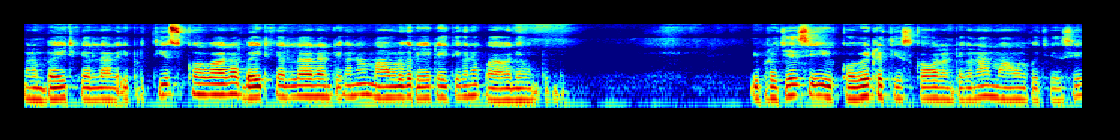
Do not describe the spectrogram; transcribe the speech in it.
మనం బయటికి వెళ్ళాలి. ఇప్పుడు తీసుకోవాలా బయటికి వెళ్ళాలంటే కన్నా మామూలుగా రేట్ అయితే కన్నా బాగానే ఉంటుంది. ఇప్పుడు వచ్చేసి కోవిడ్లో తీసుకోవాలంటే కన్నా మామూలుగా వచ్చేసి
